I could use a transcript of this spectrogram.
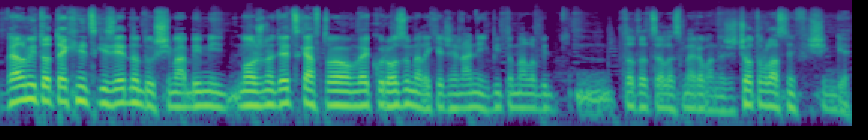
veľmi to technicky zjednoduším, aby mi možno decka v tvojom veku rozumeli, keďže na nich by to malo byť mm, toto celé smerované, že čo to vlastne phishing je.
